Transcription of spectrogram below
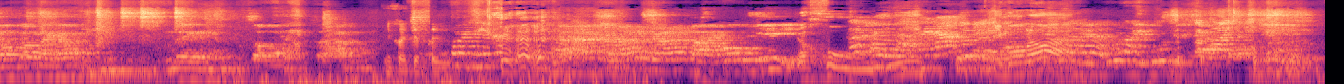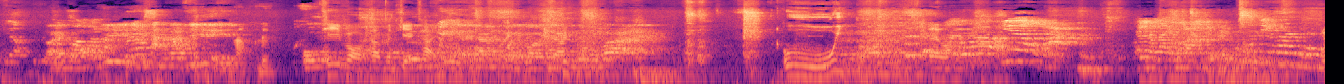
มองกล้องเลยครับหนึ่งสองสามไม่ค่อยจะตื่นช้าช้าช้าบ่ายโมงยี่โอ้โหกี่โมงแล้วอะพูดดีพูดดีบ่ายบ่ายสองยี่นาทีหลับลึก พี่บอกทำเป็นเก๊กถ่ายรูปอาจารย์ป่วยก่อนอาจารย์ลงบ้านโอ้ยอะไรวะเที่ยวอะเป็นอะไรวะที่มันเ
